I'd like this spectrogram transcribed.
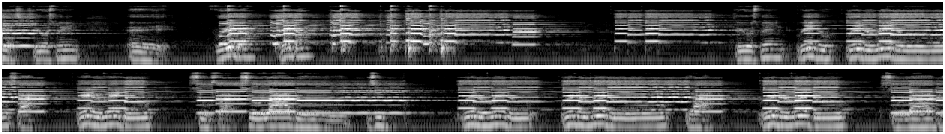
yes he was playing uh radar radar so he was playing radio radio radio radio radio radio la. Radio radio so la do.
